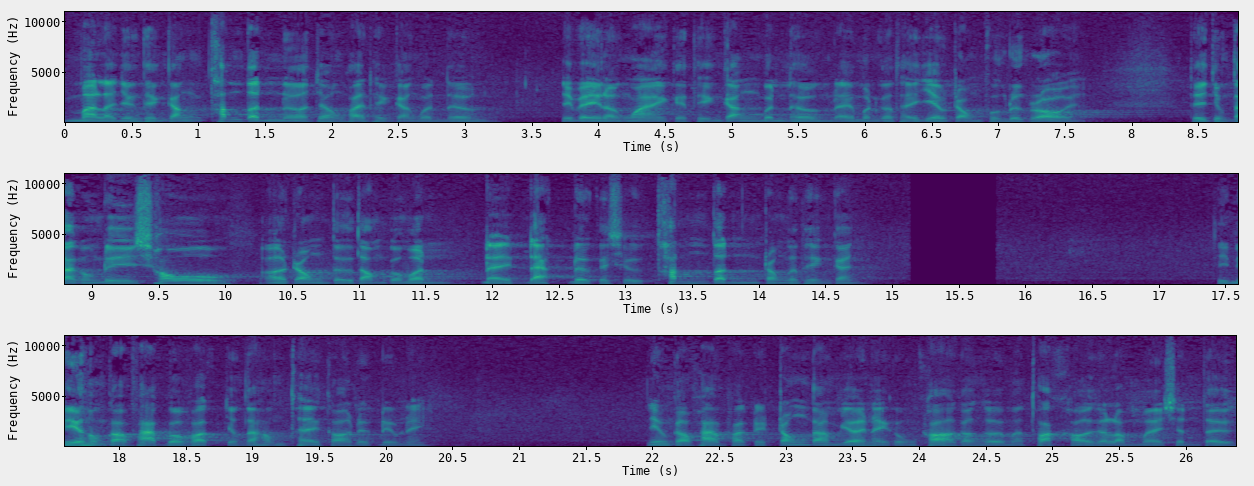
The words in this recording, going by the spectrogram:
Mà là những thiện căn thanh tịnh nữa chứ không phải thiện căn bình thường. Như vậy là ngoài cái thiện căn bình thường để mình có thể gieo trồng phước đức rồi thì chúng ta còn đi sâu ở trong tự tâm của mình để đạt được cái sự thanh tịnh trong cái thiện căn. Thì nếu không có pháp của Phật, chúng ta không thể có được điều này. Nếu không có pháp Phật thì trong tam giới này cũng khó có người mà thoát khỏi cái lòng mê sinh tử.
